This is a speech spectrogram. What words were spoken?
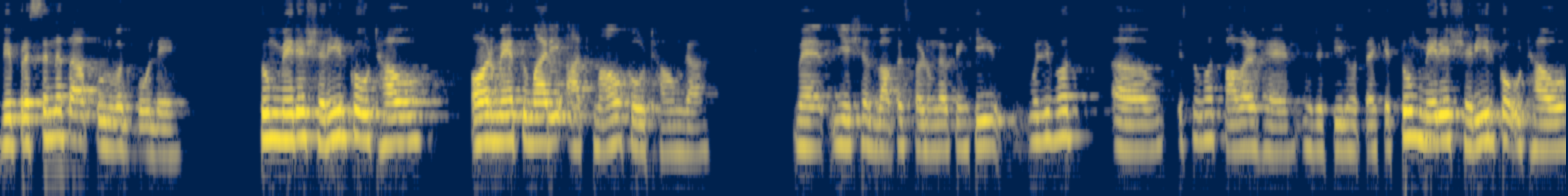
वे प्रसन्नता पूर्वक बोले, तुम मेरे शरीर को उठाओ और मैं तुम्हारी आत्माओं को उठाऊँगा। मैं ये शब्द वापस पढ़ूँगा क्योंकि मुझे बहुत इसमें बहुत पावर है, मुझे फील होता है कि तुम मेरे शरीर को उठाओ,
